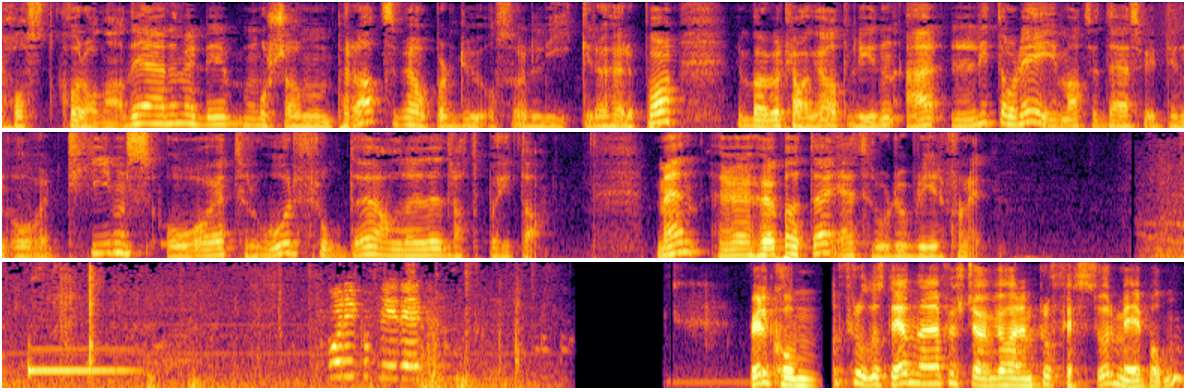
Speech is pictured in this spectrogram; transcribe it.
post korona. Det er en veldig morsom prat, som jeg håper du også liker å høre på. Jeg bare beklager at lyden er litt dårlig, i og med at det er spilt inn over Teams, og jeg tror Frode allerede dratt på hytta. Men eh, hør på dette, jeg tror du blir fornøyd. Boarding completed. Velkommen, Frode Steen. Det er første gang vi har en professor med i podden.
